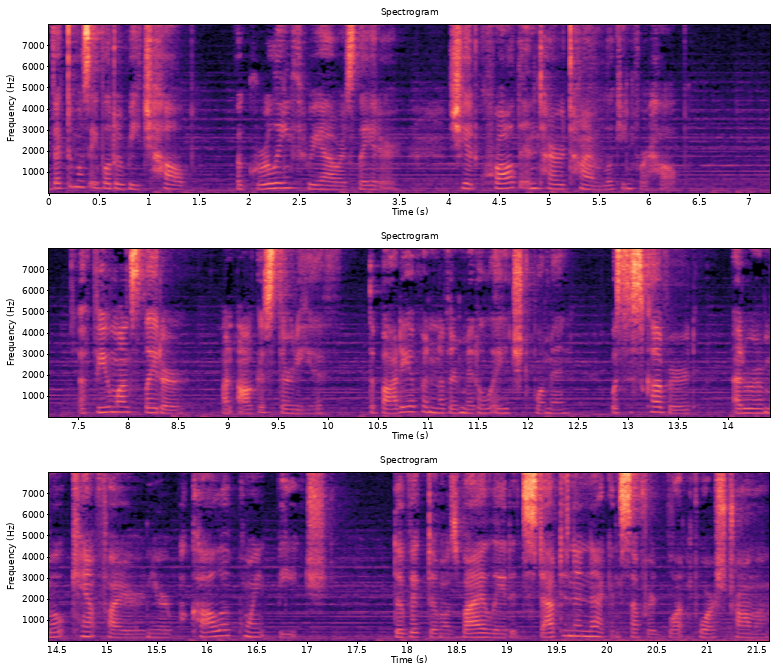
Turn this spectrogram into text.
victim was able to reach help a grueling three hours later. She had crawled the entire time looking for help. A few months later, on August 30th, the body of another middle aged woman was discovered at a remote campfire near Pakala Point Beach. The victim was violated, stabbed in the neck, and suffered blunt force trauma.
